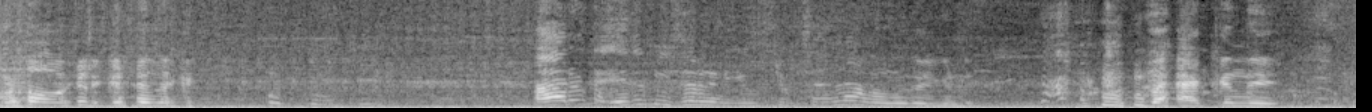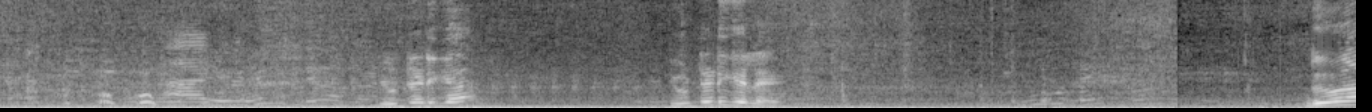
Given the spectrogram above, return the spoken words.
വ്ളോഗ് എടുക്കണെന്നൊക്കെ ആരോട്ടെ ഏത് ടീച്ചറാണ് യൂട്യൂബ് ചാനലാണോ എന്ന് ചോദിക്കുന്നുണ്ട് ബാക്കിന്ന്. യൂട്ടടിക്ക യൂട്ടടിക്കല്ലേ ദുവാ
